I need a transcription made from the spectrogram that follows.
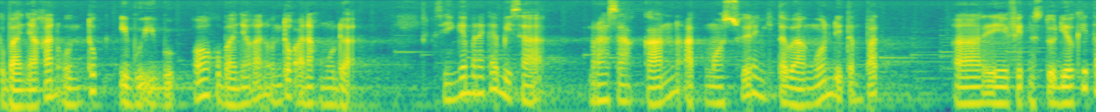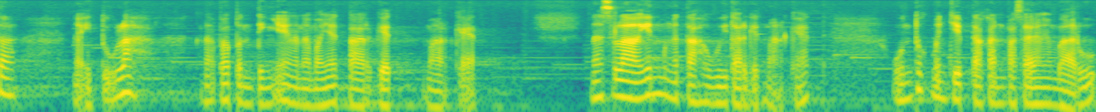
kebanyakan untuk ibu-ibu, oh kebanyakan untuk anak muda. Sehingga mereka bisa merasakan atmosfer yang kita bangun di tempat uh, di fitness studio kita. Nah, itulah kenapa pentingnya yang namanya target market. Nah, selain mengetahui target market, untuk menciptakan pasar yang baru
